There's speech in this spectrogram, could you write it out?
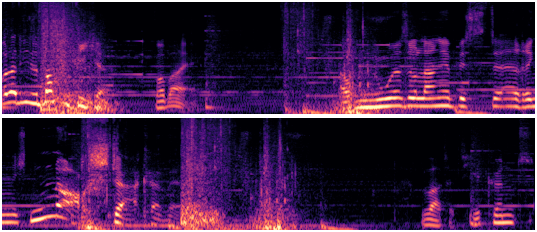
Oder diese Bombenviecher. Vorbei. Auch nur so lange, bis der Ring nicht noch stärker wird. Wartet, hier könnt...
